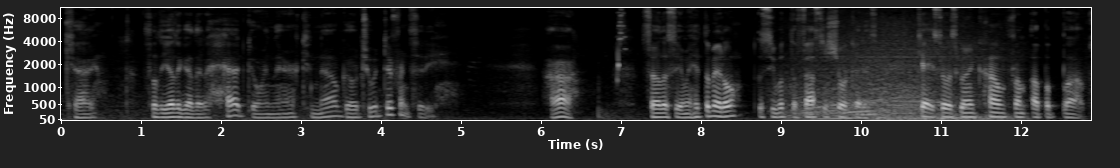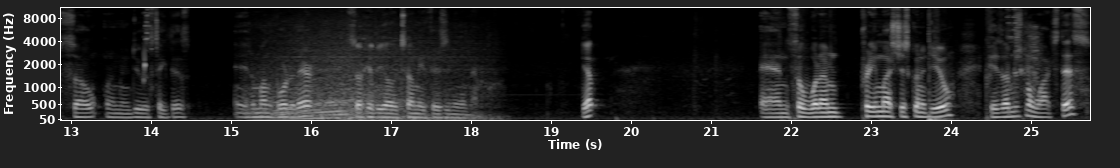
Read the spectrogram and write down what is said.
Okay. So the other guy that I had going there can now go to a different city. Ah. So let's see. I'm going to hit the middle. Let's see what the fastest shortcut is. Okay, so it's going to come from up above. So what I'm going to do is take this, hit him on the border there, so he'll be able to tell me if there's anyone there. Yep. And so what I'm pretty much just going to do is I'm just going to watch this.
